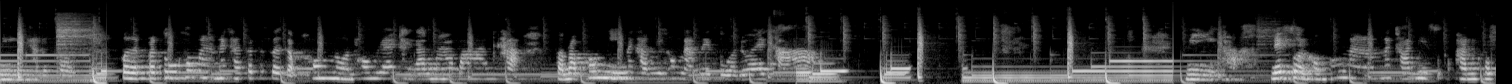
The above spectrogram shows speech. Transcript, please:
นี่ค่ะ เปิดประตูเข้ามานะคะ ก็จะเจอกับห้องนอนห้องแรกทางด้านหน้าบ้านค่ะสำหรับห้องนี้นะคะมีห้องน้ำในตัวด้วยค่ะนี่ค่ะ ในส่วนของห้องน้ำนะคะ มีสุขภัณฑ์ครบ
